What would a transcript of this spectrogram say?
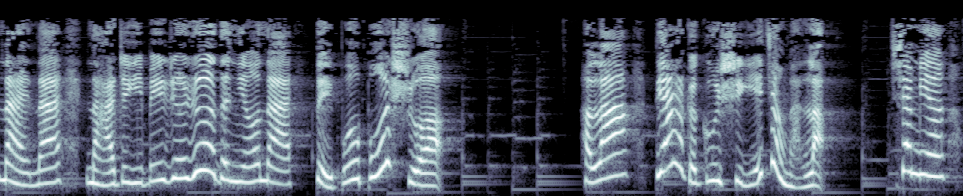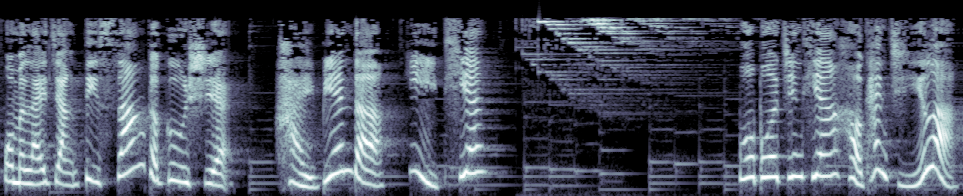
奶奶拿着一杯热热的牛奶对波波说：“好啦，第二个故事也讲完了。”下面我们来讲第三个故事：海边的一天。波波今天好看极了，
